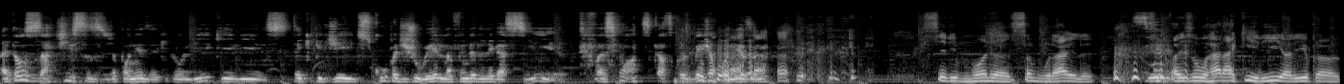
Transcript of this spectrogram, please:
Aí tem uns artistas japoneses aqui que eu li que eles têm que pedir desculpa de joelho na frente da delegacia. Fazer umas coisas bem japonesas, né? Cerimônia samurai, né? Você faz um harakiri ali pra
